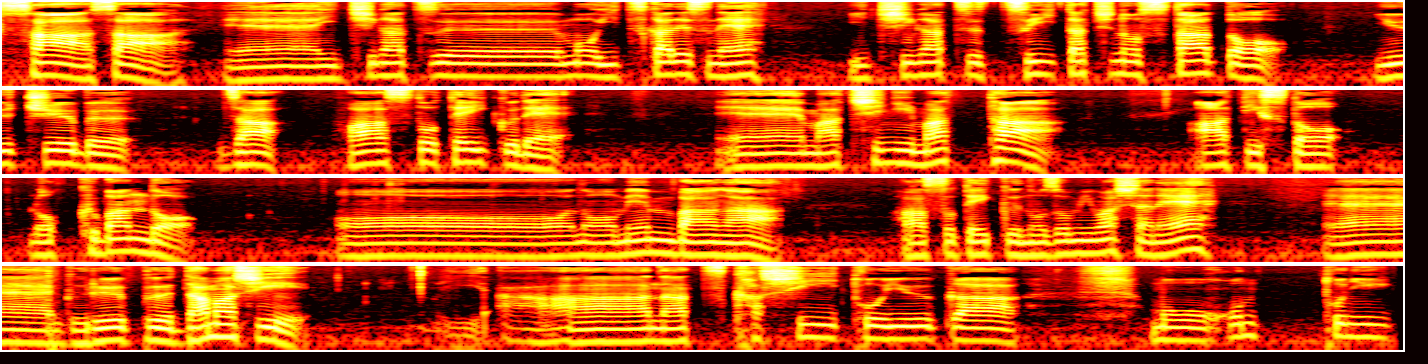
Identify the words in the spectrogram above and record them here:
さあさあ、えー、1月もう5日ですね。1月1日のスタート、YouTube、ザ・ファーストテイクで、えー、待ちに待ったアーティスト、ロックバンド、のメンバーが、ファーストテイク臨みましたね。えー、グループ魂。いやー、懐かしいというか、もう本当に、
